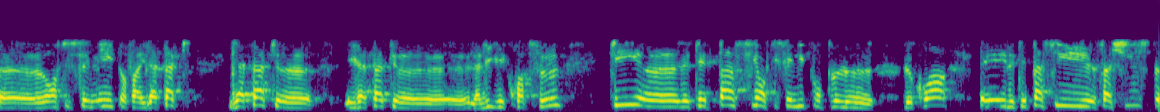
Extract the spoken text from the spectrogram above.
antisémite, enfin il attaque, il attaque, il attaque la Ligue des Croix de Feu, qui n'était pas si antisémite qu'on peut le, croire, et n'était pas si fasciste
